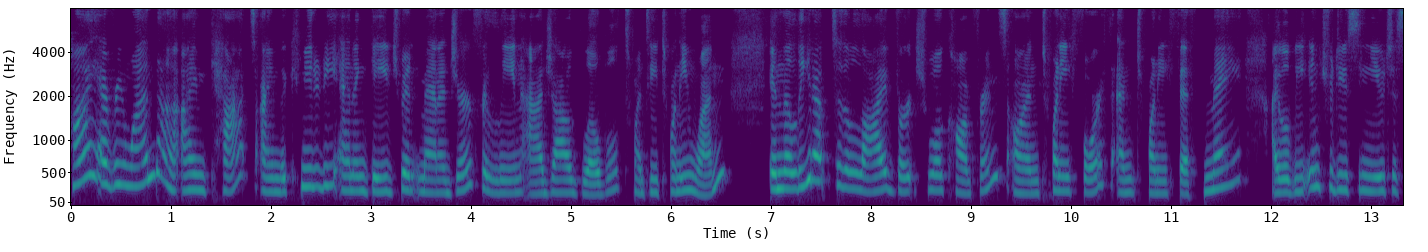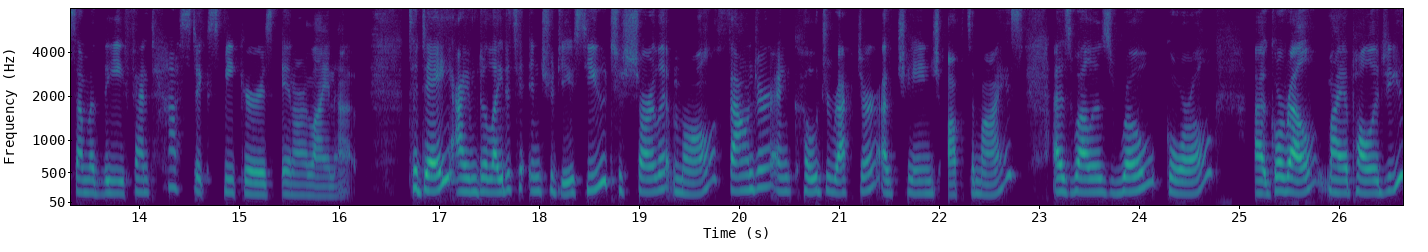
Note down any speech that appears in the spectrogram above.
Hi, everyone. Uh, I'm Kat. I'm the Community and Engagement Manager for Lean Agile Global 2021. In the lead up to the live virtual conference on 24th and 25th May, I will be introducing you to some of the fantastic speakers in our lineup. Today, I'm delighted to introduce you to Charlotte Mall, founder and co-director of Change Optimized, as well as Ro Gorel, uh, Gorel, my apologies,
